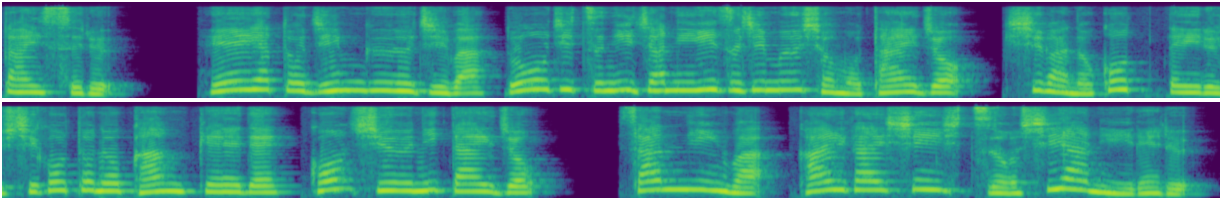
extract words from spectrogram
退する。平野と神宮寺は同日にジャニーズ事務所も退場、岸は残っている仕事の関係で今週に退場。3人は海外進出を視野に入れる。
